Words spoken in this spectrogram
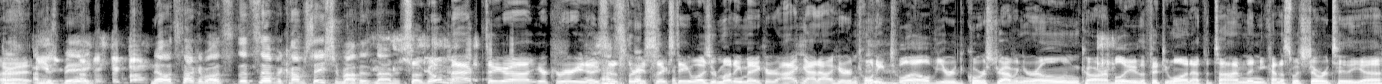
All right. I'm just Either. I'm big. just big boned. No, let's talk about let's let's have a conversation about this. No, just- So going back to your, uh, your career, you know, you said 360 was your moneymaker. I got out here in 2012. You were, of course, driving your own car, I believe, the 51 at the time. then you kind of switched over to the uh,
